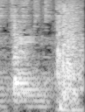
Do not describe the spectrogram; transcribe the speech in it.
funk, funk.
